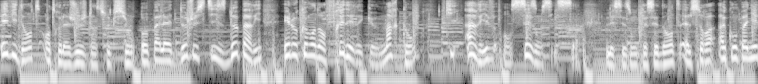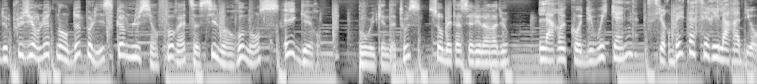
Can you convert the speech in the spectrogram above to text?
évidente entre la juge d'instruction au palais de justice de Paris et le commandant Frédéric Marquand, qui arrive en saison 6. Les saisons précédentes, elle sera accompagnée de plusieurs lieutenants de police comme Lucien Forette, Sylvain Romance et Guérand. Bon week-end à tous sur Beta Série La Radio. La reco du week-end sur Beta Série La Radio.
